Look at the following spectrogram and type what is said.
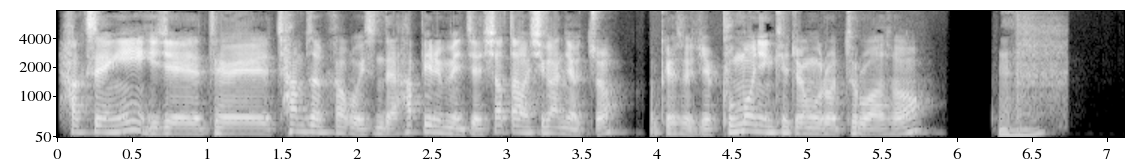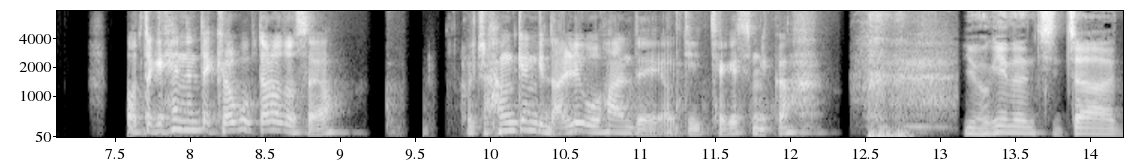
학생이 이제 대회 참석하고 있었는데 하필이면 이제 셧다운 시간이었죠. 그래서 이제 부모님 계정으로 들어와서 음. 어떻게 했는데 결국 떨어졌어요. 그렇죠. 한 경기 날리고 하는데 어디 되겠습니까? 여기는 진짜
